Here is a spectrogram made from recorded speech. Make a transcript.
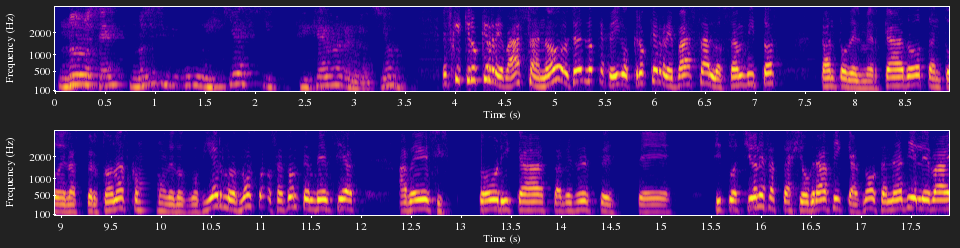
No lo sé, no sé si ni siquiera si, si sea una regulación. Es que creo que rebasa, ¿no? O sea, es lo que te digo, creo que rebasa los ámbitos tanto del mercado, tanto de las personas como de los gobiernos, ¿no? O sea, son tendencias a veces históricas, a veces este, situaciones hasta geográficas, ¿no? O sea, nadie le va a,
